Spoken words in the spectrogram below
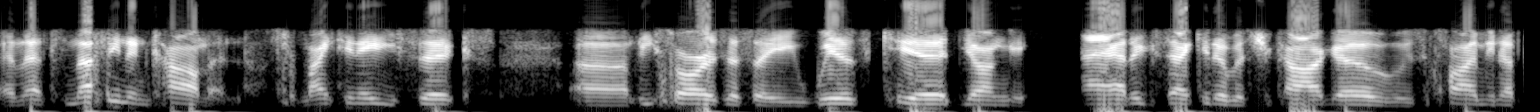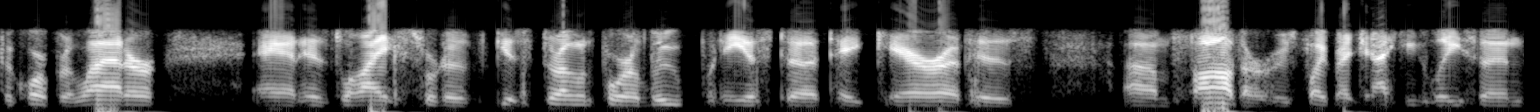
and that's Nothing in Common. It's from 1986. Um, he stars as a whiz kid, young ad executive in Chicago who's climbing up the corporate ladder, and his life sort of gets thrown for a loop when he has to take care of his um, father, who's played by Jackie Gleason,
